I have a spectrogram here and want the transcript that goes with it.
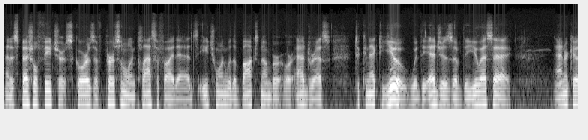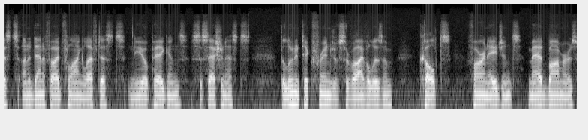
and a special feature, scores of personal and classified ads, each one with a box number or address to connect you with the edges of the USA. Anarchists, unidentified flying leftists, neo-pagans, secessionists, the lunatic fringe of survivalism, cults, foreign agents, mad bombers,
